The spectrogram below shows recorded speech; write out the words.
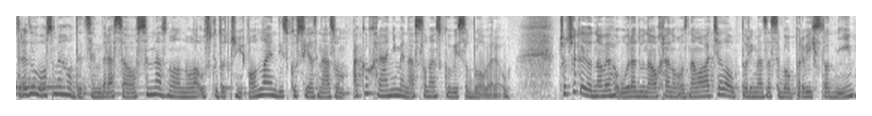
Stredu 8. decembra sa 18.00 uskutoční online diskusia s názvom Ako chránime na Slovensku whistleblowerov. Čo čakať od nového úradu na ochranu oznamovateľov, ktorý má za sebou prvých 100 dní?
